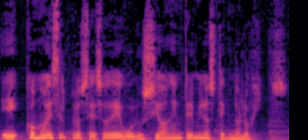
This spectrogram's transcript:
eh, ¿cómo es el proceso de evolución en términos tecnológicos?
